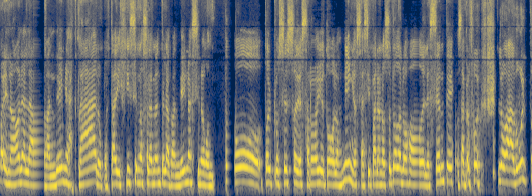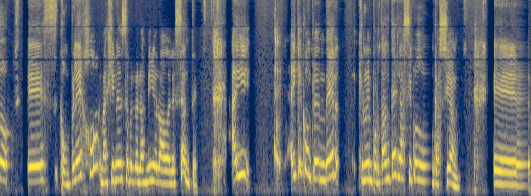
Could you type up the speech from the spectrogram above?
Bueno, ahora la pandemia, claro, pues está difícil no solamente la pandemia, sino con todo, todo el proceso de desarrollo de todos los niños. O sea, si para nosotros los adolescentes, o sea, perdón, los adultos es complejo, imagínense para los niños y los adolescentes. Hay, hay que comprender que lo importante es la psicoeducación. Eh,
